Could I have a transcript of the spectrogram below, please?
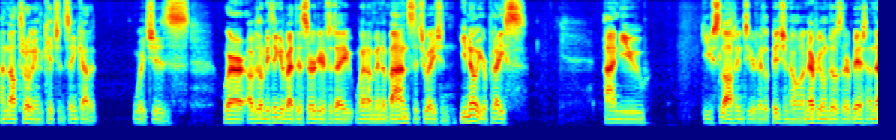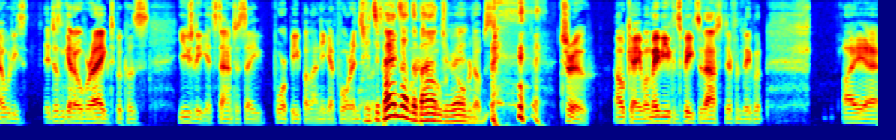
and not throwing the kitchen sink at it which is where I was only thinking about this earlier today when I'm in a band situation. You know your place, and you you slot into your little pigeonhole, and everyone does their bit, and nobody's. It doesn't get over egged because usually it's down to say four people, and you get four instruments. It depends on the band two you're in. overdubs. True. Okay. Well, maybe you can speak to that differently, but I, uh,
